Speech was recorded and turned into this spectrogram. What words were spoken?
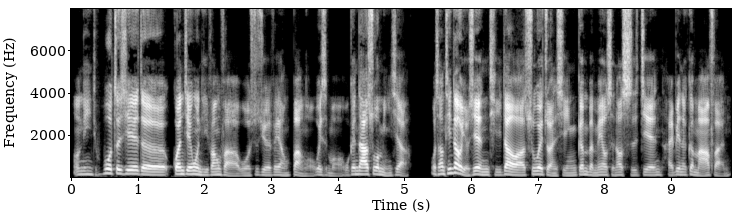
哦，你不过这些的关键问题方法，我是觉得非常棒哦。为什么？我跟大家说明一下，我常听到有些人提到啊，数位转型根本没有省到时间，还变得更麻烦。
